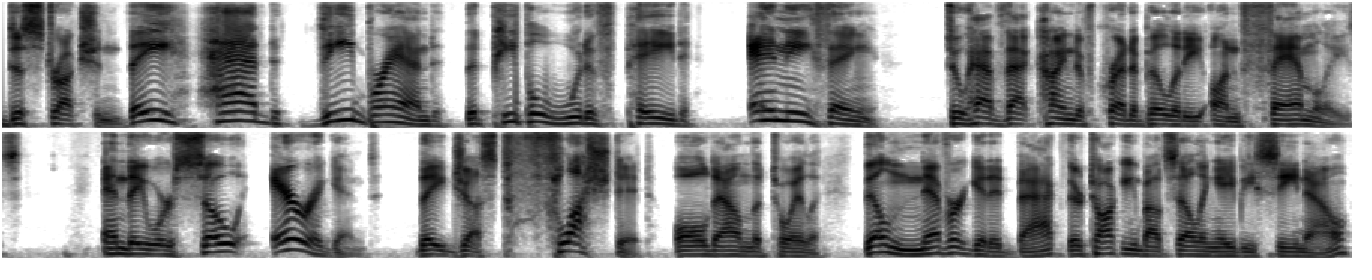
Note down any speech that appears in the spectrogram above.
destruction. They had the brand that people would have paid anything to have that kind of credibility on families. And they were so arrogant, they just flushed it all down the toilet. They'll never get it back. They're talking about selling ABC now,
